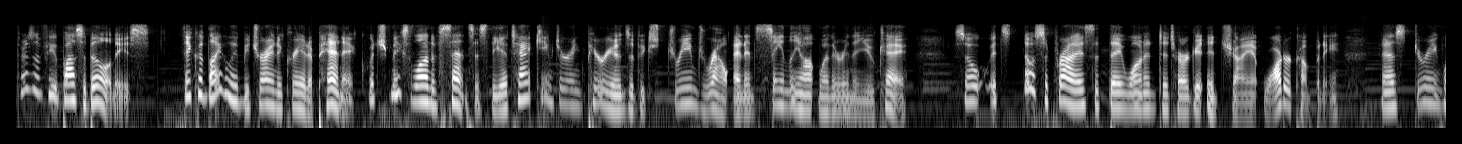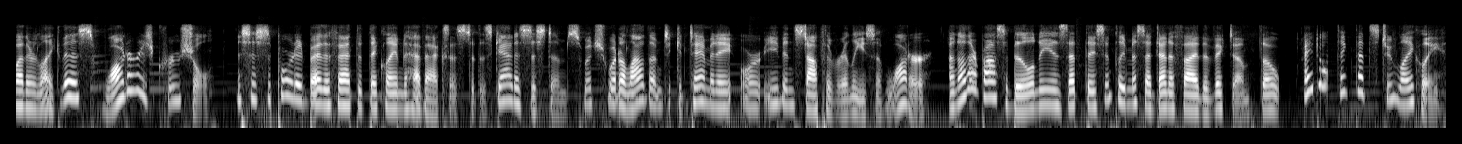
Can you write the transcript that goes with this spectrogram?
There's a few possibilities. They could likely be trying to create a panic, which makes a lot of sense as the attack came during periods of extreme drought and insanely hot weather in the UK. So it's no surprise that they wanted to target a giant water company, as during weather like this, water is crucial. This is supported by the fact that they claim to have access to the SCADA systems, which would allow them to contaminate or even stop the release of water. Another possibility is that they simply misidentify the victim, though I don't think that's too likely.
